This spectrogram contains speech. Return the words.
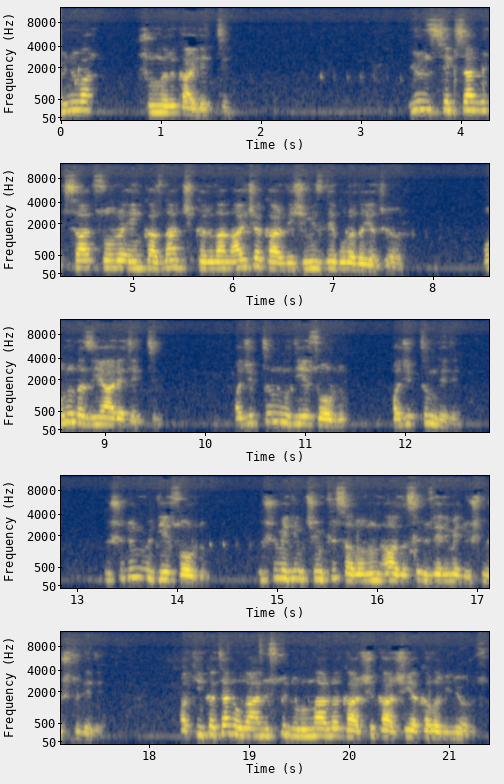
Ünü var, şunları kaydetti. 183 saat sonra enkazdan çıkarılan Ayça kardeşimiz de burada yatıyor. Onu da ziyaret ettim. Acıktın mı diye sordum. Acıktım dedi. Üşüdün mü diye sordum. Üşümedim çünkü salonun halısı üzerime düşmüştü dedi. Hakikaten olağanüstü durumlarla karşı karşıya kalabiliyoruz.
